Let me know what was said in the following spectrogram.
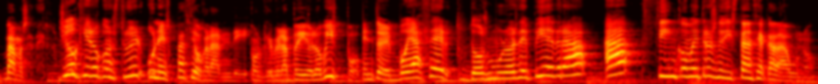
vamos a ver, yo quiero construir un espacio grande, porque me lo ha pedido el obispo. Entonces voy a hacer dos muros de piedra a 5 metros de distancia cada uno.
